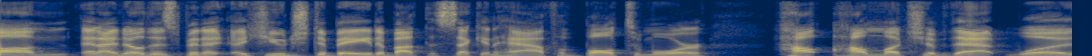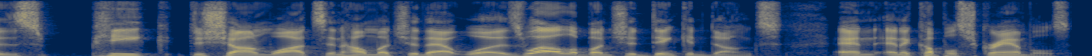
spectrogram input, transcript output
Um, and I know there's been a, a huge debate about the second half of Baltimore. How how much of that was peak Deshaun Watson? How much of that was well a bunch of dink and dunks and and a couple scrambles?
